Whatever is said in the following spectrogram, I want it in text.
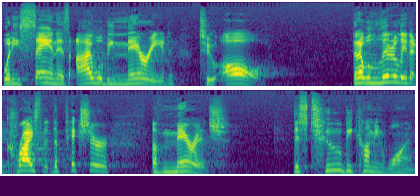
what he's saying is, I will be married to all. That I will literally, that Christ, that the picture of marriage, this two becoming one,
